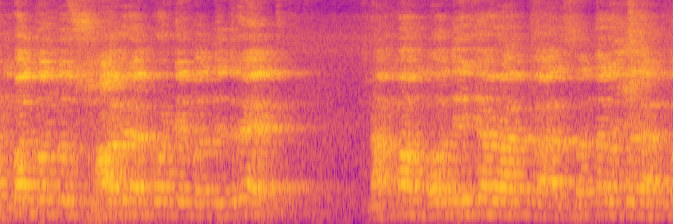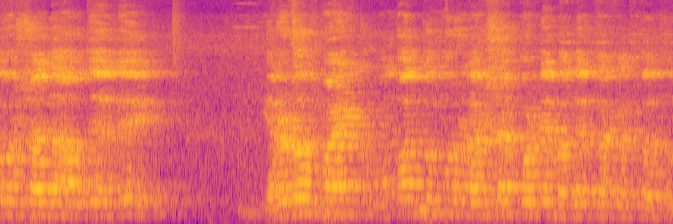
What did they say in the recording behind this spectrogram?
ಎಂಬತ್ತೊಂದು ಸಾವಿರ ಕೋಟಿ ಬಂದಿದ್ರೆ ನಮ್ಮ ಮೋದಿಜಿಯವರ ಸಂದರ್ಭದಲ್ಲಿ ಹತ್ತು ವರ್ಷದ ಅವಧಿಯಲ್ಲಿ ಎರಡು ಪಾಯಿಂಟ್ ಒಂಬತ್ತು ಮೂರು ಲಕ್ಷ ಕೋಟಿ ಬಂದಿರತಕ್ಕಂಥದ್ದು.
